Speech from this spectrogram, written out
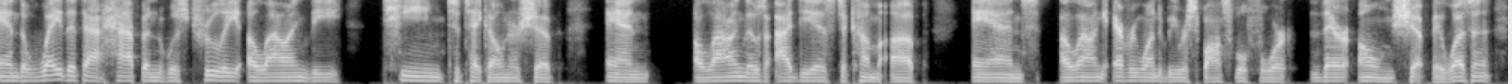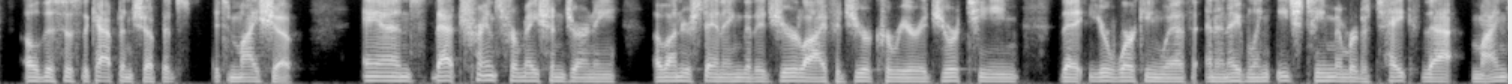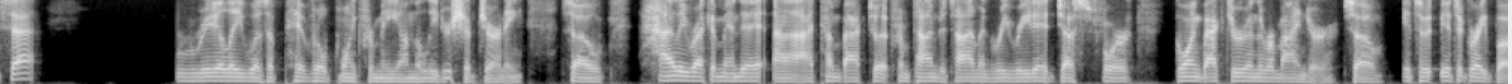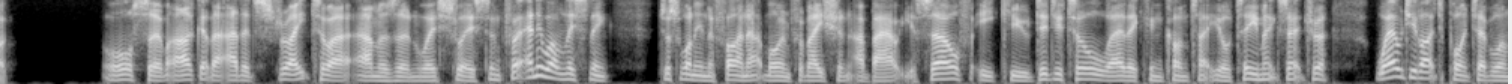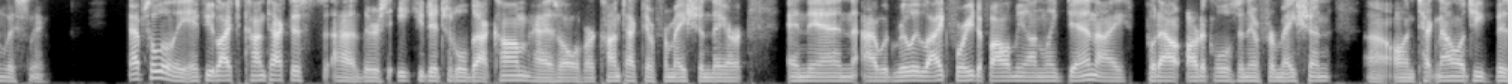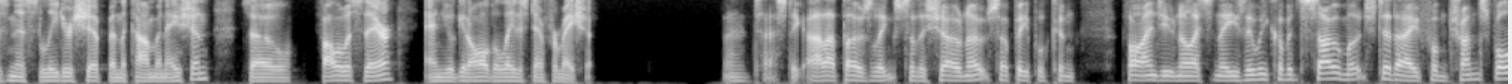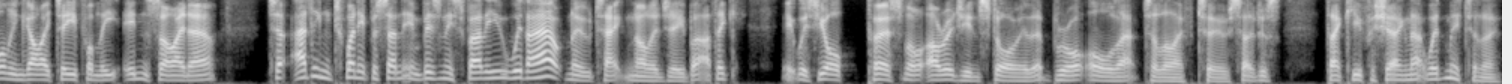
and the way that that happened was truly allowing the team to take ownership and allowing those ideas to come up and allowing everyone to be responsible for their own ship. It wasn't, oh, this is the captain ship. It's it's my ship. And that transformation journey of understanding that it's your life, it's your career, it's your team that you're working with and enabling each team member to take that mindset really was a pivotal point for me on the leadership journey. So, highly recommend it. Uh, I come back to it from time to time and reread it just for going back through and the reminder. So, it's a it's a great book. Awesome. I'll get that added straight to our Amazon wish list. And for anyone listening, just wanting to find out more information about yourself, EQ Digital, where they can contact your team, etc., where would you like to point everyone listening? Absolutely. If you'd like to contact us, uh, there's eqdigital.com, has all of our contact information there. And then I would really like for you to follow me on LinkedIn. I put out articles and information uh, on technology, business, leadership, and the combination. So follow us there and you'll get all the latest information. Fantastic. I'll add those links to the show notes so people can find you nice and easy. We covered so much today from transforming IT from the inside out to adding 20% in business value without new technology. But I think it was your personal origin story that brought all that to life too. So just thank you for sharing that with me today.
